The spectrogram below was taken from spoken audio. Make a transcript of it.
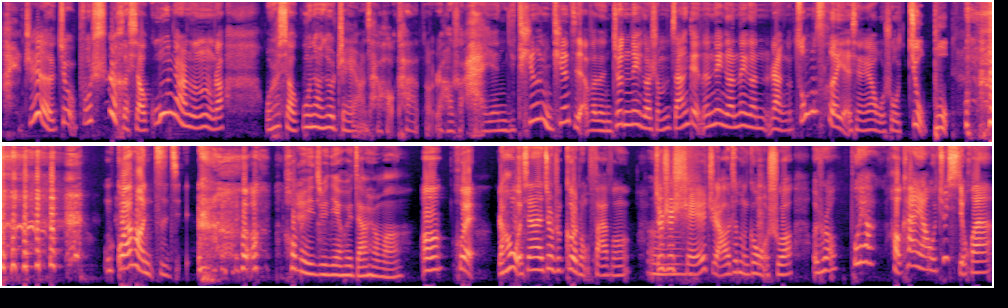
哎，这就不适合小姑娘，怎么怎么着。我说小姑娘就这样才好看呢。然后说，哎呀，你听你听姐夫的，你就那个什么，咱给的那个那个染个棕色也行呀。我说我就不，你管好你自己。后面一句你也会加上吗？嗯，会。然后我现在就是各种发疯，就是谁只要这么跟我说，我说不呀，好看呀，我就喜欢。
